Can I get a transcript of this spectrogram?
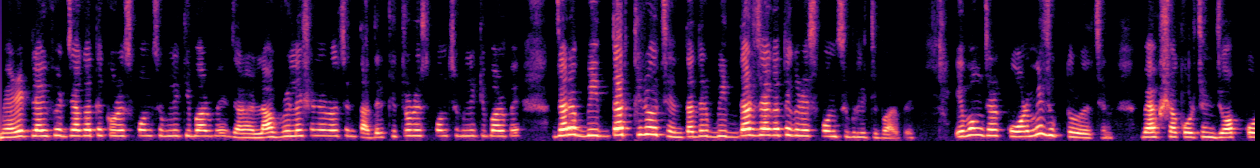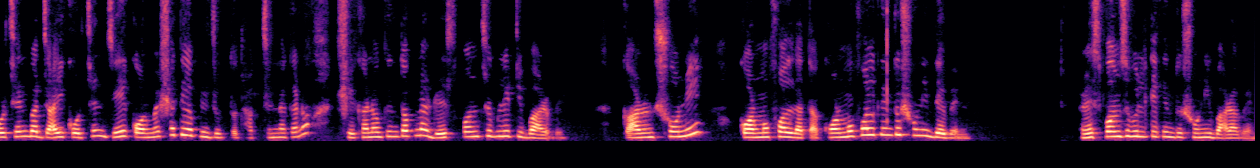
ম্যারিড লাইফের জায়গা থেকেও রেসপন্সিবিলিটি বাড়বে, যারা লাভ রিলেশনে রয়েছেন তাদের ক্ষেত্রেও রেসপন্সিবিলিটি বাড়বে, যারা বিদ্যার্থী রয়েছেন তাদের বিদ্যার জায়গা থেকে রেসপন্সিবিলিটি বাড়বে এবং যারা কর্মে যুক্ত রয়েছেন, ব্যবসা করছেন জব করছেন বা যাই করছেন, যে কর্মের সাথে আপনি যুক্ত থাকছেন না কেন, সেখানেও কিন্তু আপনার রেসপন্সিবিলিটি বাড়বে। কারণ শনি কর্মফলদাতা, কর্মফল কিন্তু শনি দেবেন রেসপন্সিবিলিটি কিন্তু শনি বাড়াবেন।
